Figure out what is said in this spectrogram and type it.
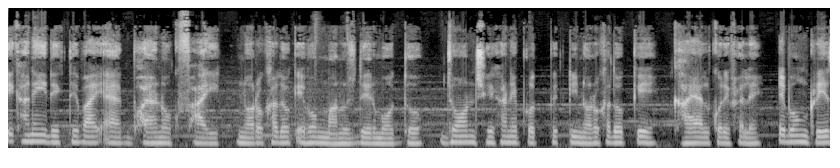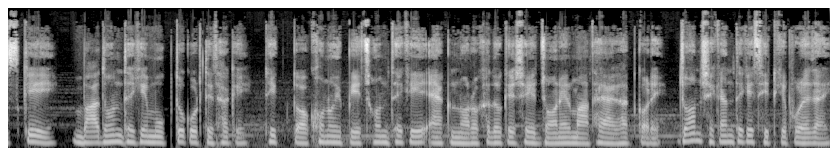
এখানেই দেখতে পাই এক ভয়ানক ফাইট নরখাদক এবং মানুষদের মধ্যে। জন সেখানে প্রত্যেকটি নরখাদককে ঘায়াল করে ফেলে এবং গ্রেসকে বাঁধন থেকে মুক্ত করতে থাকে। ঠিক তখন ওই পেছন থেকে এক নরখাদক এসে জনের মাথায় আঘাত করে। জন সেখান থেকে ছিটকে পড়ে যায়।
